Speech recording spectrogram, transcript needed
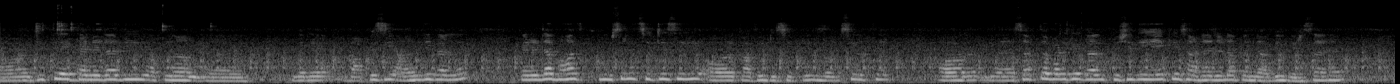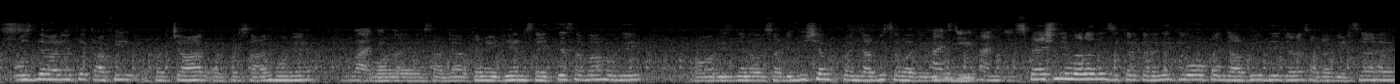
ਔਰ ਜਿੱਥੇ ਕੈਨੇਡਾ ਦੀ ਆਪਣਾ ਮੇਰੇ ਵਾਪਸ ਹੀ ਆਉਣ ਦੀ ਗੱਲ ਹੈ ਕੈਨੇਡਾ ਬਹੁਤ ਖੂਬਸੂਰਤ ਸਿਟੀ ਸੀ ਔਰ ਕਾਫੀ ਡਿਸਪਲਿਨ ਲੋਕ ਸੀ ਉੱਥੇ। ਔਰ ਸਭ ਤੋਂ ਵੱਧ ਕੇ ਗੱਲ ਖੁਸ਼ੀ ਦੀ ਇਹ ਕਿ ਸਾਡਾ ਜਿਹੜਾ ਪੰਜਾਬੀ ਵਿਰਸਾ ਹੈ ਉਸ ਦੇ ਬਾਰੇ ਉੱਥੇ ਕਾਫੀ ਪ੍ਰਚਾਰ ਔਰ ਪ੍ਰਸਾਰ ਹੋ ਰਿਹਾ ਹੈ। ਔਰ। ਸਾਡਾ ਕੈਨੇਡੀਅਨ ਸਾਹਿਤਿਆ ਸਭਾ ਹੋ ਗਈ। ਔਰ ਇਸ ਦੇ ਨਾਲ ਸਾਡੀ ਵਿਸ਼ਵ ਪੰਜਾਬੀ ਸਭਾ ਜਿਹੜੀ ਹੋ। ਹਾਂਜੀ। ਸਪੈਸ਼ਲੀ ਮੈਂ ਉਹਨਾਂ ਦਾ ਜ਼ਿਕਰ ਕਰਾਂਗਾ ਕਿ ਉਹ ਪੰਜਾਬੀ ਦੀ ਜਿਹੜਾ ਸਾਡਾ ਵਿਰਸਾ ਹੈ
